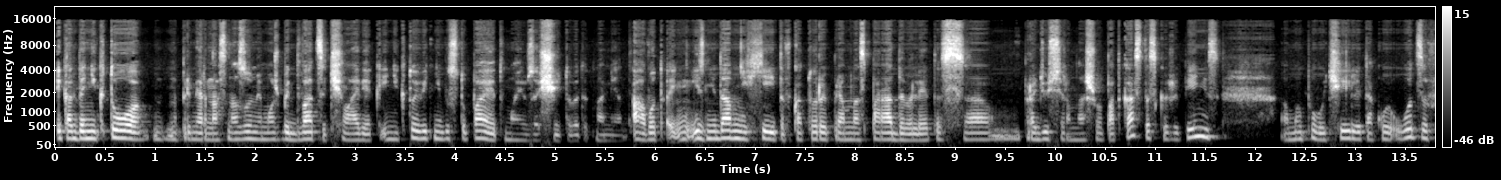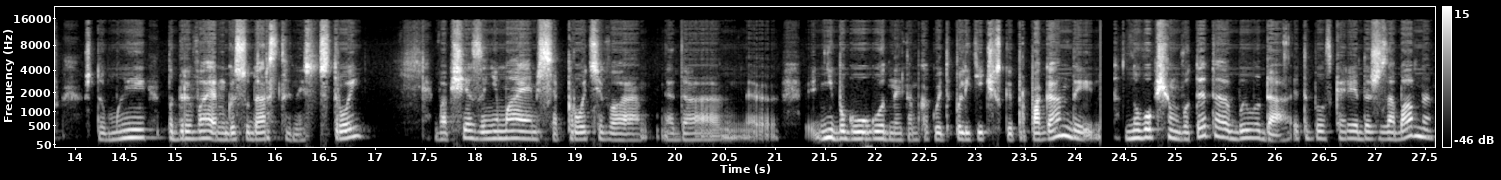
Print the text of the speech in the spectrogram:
и когда никто, например, нас на Зуме может быть 20 человек, и никто ведь не выступает в мою защиту в этот момент. А вот из недавних хейтов, которые прям нас порадовали, это с продюсером нашего подкаста «Скажи пенис», мы получили такой отзыв, что мы подрываем государственный строй, вообще занимаемся противо да, э, небогоугодной там какой-то политической пропагандой. Но, в общем, вот это было, да, это было скорее даже забавно,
